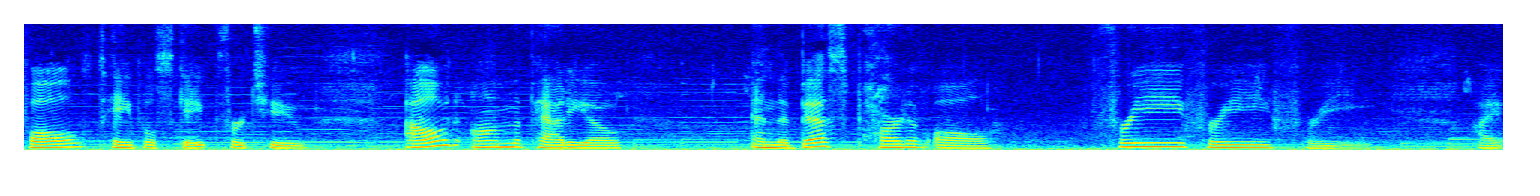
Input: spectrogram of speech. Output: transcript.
fall tablescape for two. Out on the patio, and the best part of all, free, free, free. I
